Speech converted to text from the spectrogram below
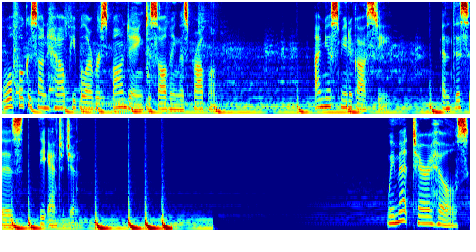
we'll focus on how people are responding to solving this problem. I'm Yasmeen Agosti, and this is The Antigen. We met Tara Hills,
